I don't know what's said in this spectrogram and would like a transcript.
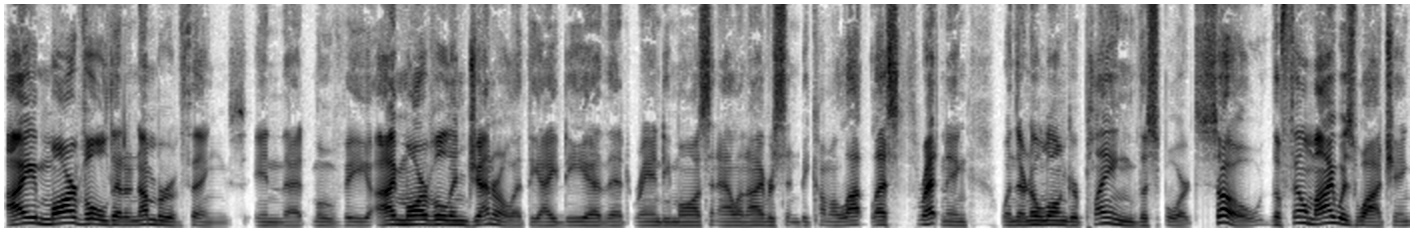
I marveled at a number of things in that movie. I marvel in general at the idea that Randy Moss and Allen Iverson become a lot less threatening when they're no longer playing the sport. So the film I was watching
